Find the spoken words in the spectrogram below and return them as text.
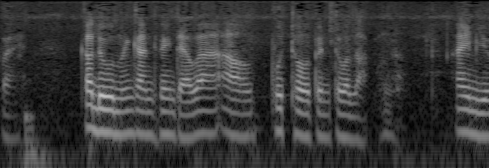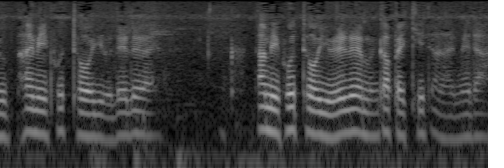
ไป ก็ดูเหมือนกันเพียงแต่ว่าเอาพุโทโธเป็นตัวหลัก ให้มีให้มีพุโทโธอยู่เรื่อยๆ ถ้ามีพุโทโธอยู่เรื่อยๆมันก็ไปคิดอะไรไม่ได้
